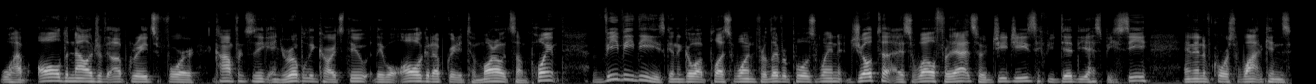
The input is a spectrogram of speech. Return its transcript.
we'll have all the knowledge of the upgrades for Conference League and Europa League cards too. They will all get upgraded tomorrow at some point. VVD is going to go up plus one for Liverpool's win. Jota as well for that. So GG's if you did the SBC. And then, of course, Watkins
